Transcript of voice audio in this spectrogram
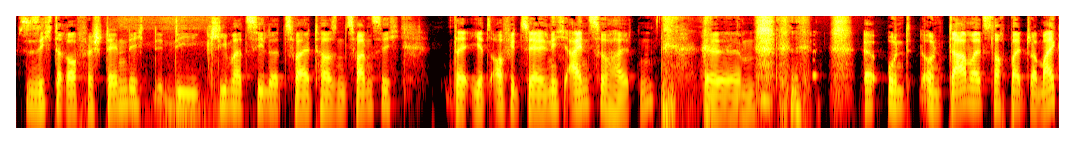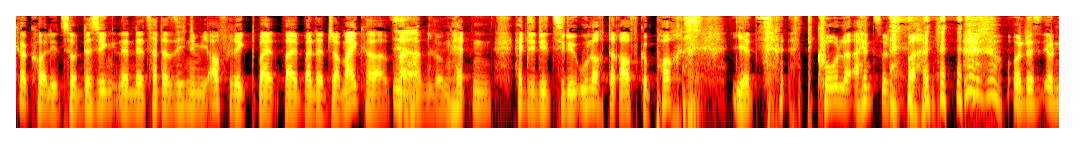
sich darauf verständigt, die Klimaziele 2020 da jetzt offiziell nicht einzuhalten. ähm, äh, und, und damals noch bei Jamaika-Koalition, deswegen, jetzt hat er sich nämlich aufgeregt, weil, weil bei der Jamaika-Verhandlung hätten, hätte die CDU noch darauf gepocht, jetzt die Kohle einzusparen. und, das, und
